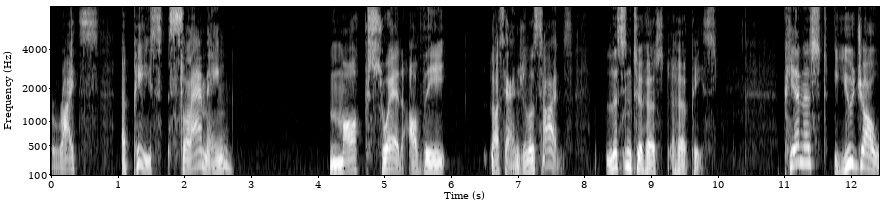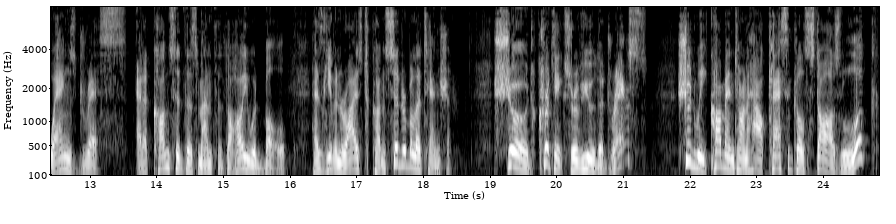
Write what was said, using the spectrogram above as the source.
writes a piece slamming Mark Swed of the Los Angeles Times. Listen to her, her piece. Pianist Yuja Wang's dress at a concert this month at the Hollywood Bowl has given rise to considerable attention. Should critics review the dress? Should we comment on how classical stars look?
